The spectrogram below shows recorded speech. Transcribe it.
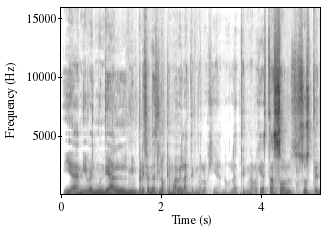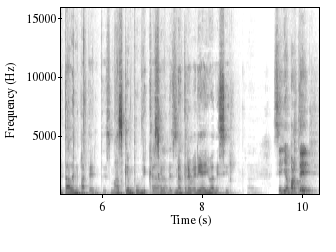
Y a nivel mundial, mi impresión es lo que mueve la tecnología, ¿no? La tecnología está sustentada en patentes, más que en publicaciones, me atrevería yo a decir. Sí, y aparte,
